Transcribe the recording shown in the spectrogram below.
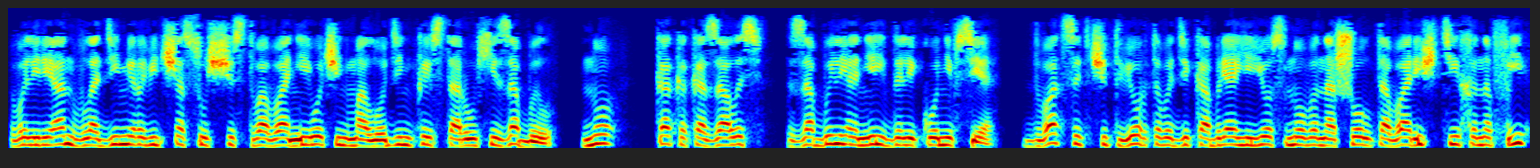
Валериан Владимирович о существовании очень молоденькой старухи забыл. Но, как оказалось, забыли о ней далеко не все. 24 декабря ее снова нашел товарищ Тихонов и,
